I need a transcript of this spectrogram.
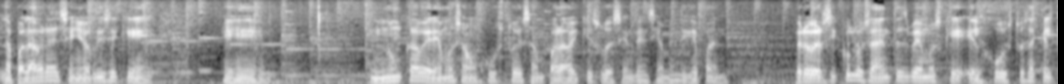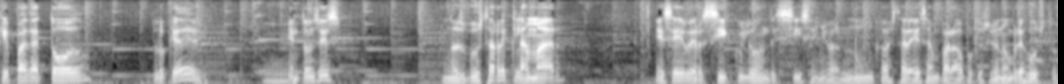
la palabra del Señor dice que eh, nunca veremos a un justo desamparado y que su descendencia mendigue pan. Pero versículos antes vemos que el justo es aquel que paga todo lo que debe. Mm. Entonces, nos gusta reclamar ese versículo donde sí, Señor, nunca estaré desamparado porque soy un hombre justo.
